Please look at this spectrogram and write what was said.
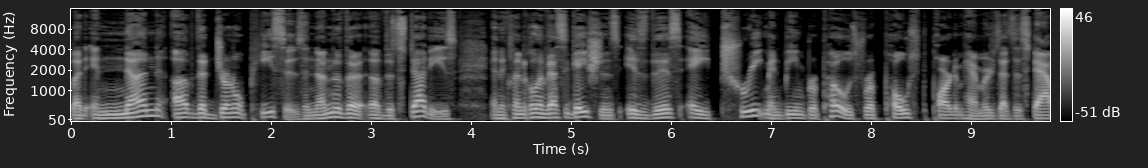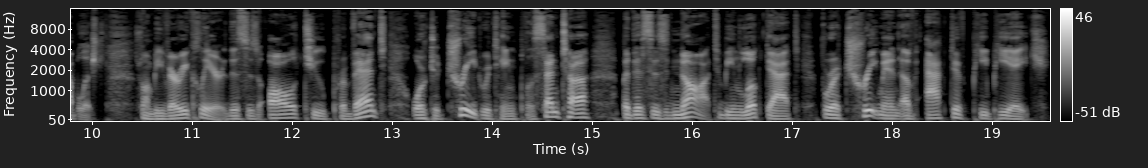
But in none of the journal pieces and none of the, of the studies and the clinical investigations is this a treatment being proposed for postpartum hemorrhage that's established. So I'll be very clear. This is all to prevent or to treat retained placenta, but this is not being looked at for a treatment of active PPH.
